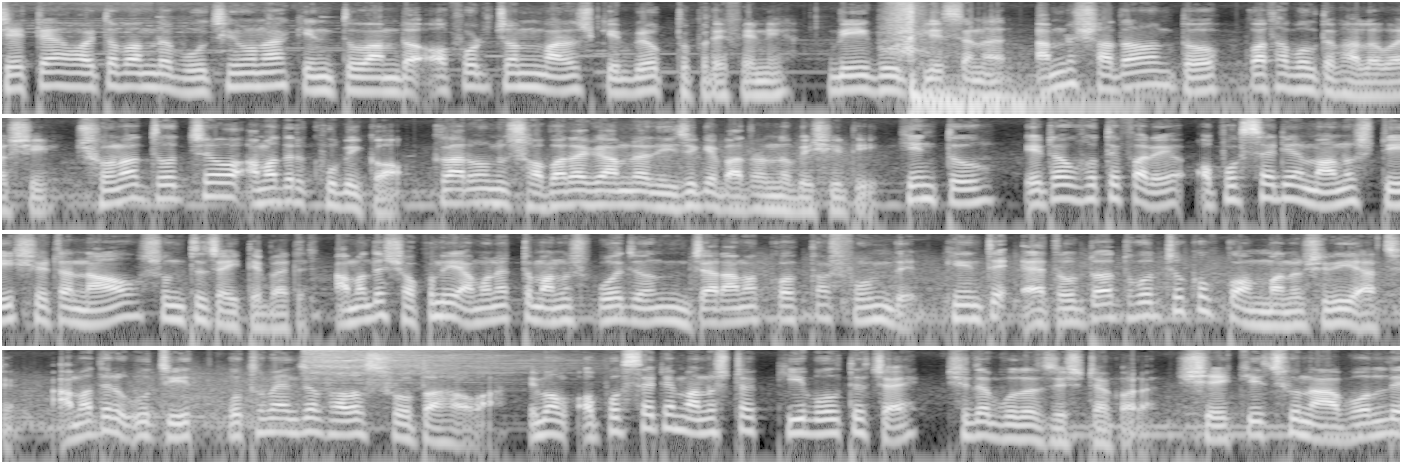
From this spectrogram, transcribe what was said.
যেটা হয়তো আমরা বুঝিও না, কিন্তু আমরা অপরজন মানুষকে বিরক্ত করে ফেলি। বি গুড লিসেনার আমরা সাধারণত কথা বলতে ভালোবাসি। শোনার ধৈর্যও আমাদের খুবই কম, কারণ সবার আগে আমরা নিজেকে প্রাধান্য বেশি দিই। কিন্তু এটাও হতে পারে অপর সাইডের মানুষটি সেটা নাও শুনতে চাইতে পারে। আমাদের সকলেই এমন একটা মানুষ প্রয়োজন যারা আমার কথা শুনবে কিন্তু এতটা ধৈর্য খুব কম মানুষেরই আছে। আমাদের উচিত প্রথমে একজন ভালো শ্রোতা হওয়া এবং অপর সাইডে মানুষটা কি বলতে চায় সেটা বোঝার চেষ্টা করা। সে কিছু না বললে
